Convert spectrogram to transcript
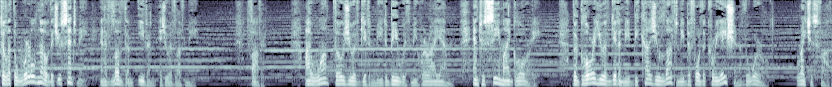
to let the world know that you sent me and have loved them even as you have loved me. Father, I want those you have given me to be with me where I am and to see my glory, the glory you have given me because you loved me before the creation of the world. Righteous Father,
